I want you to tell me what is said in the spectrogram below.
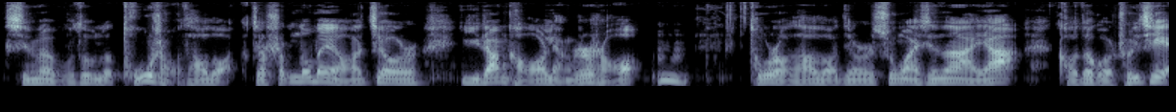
心肺复苏的徒手操作，就什么都没有，就是一张口，两只手。嗯，徒手操作就是胸外心脏按压，口对口吹气。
